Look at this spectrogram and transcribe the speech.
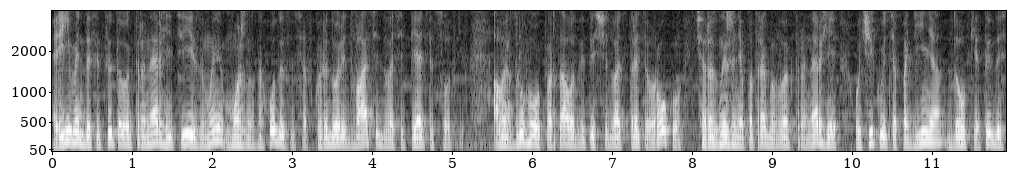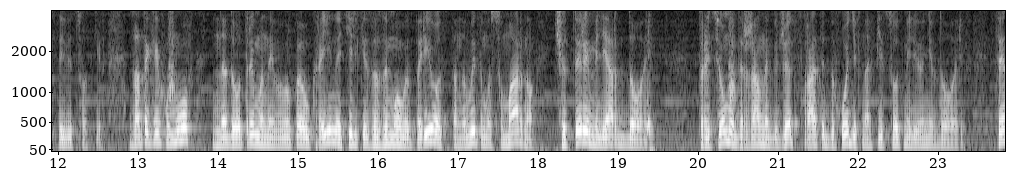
Рівень дефіциту електроенергії цієї зими можна знаходитися в коридорі 20-25%. Але з другого кварталу 2023 року через зниження потреби в електроенергії очікується падіння до 50%. За таких умов недоотриманий ВВП України тільки за зимовий період становитиме сумарно 4 мільярди доларів. При цьому державний бюджет втратить доходів на 500 мільйонів доларів. Це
